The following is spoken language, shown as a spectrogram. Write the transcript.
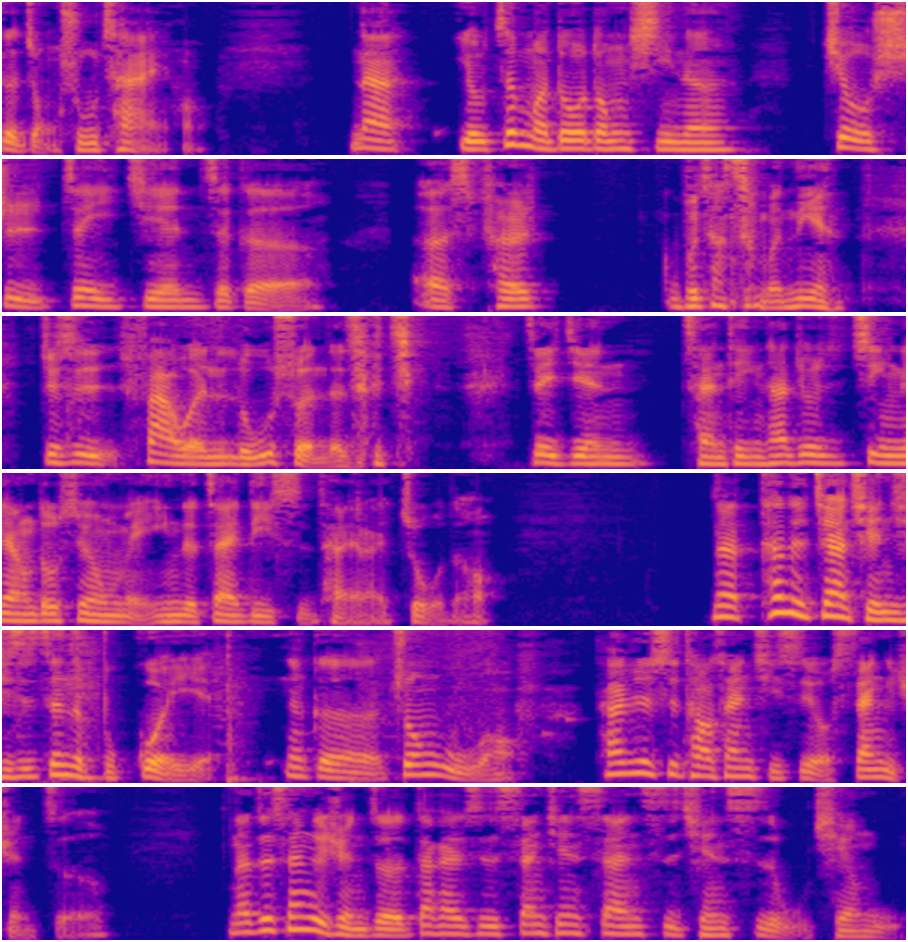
各种蔬菜哈。那有这么多东西呢，就是这一间这个呃，per 我不知道怎么念，就是法文芦笋的这间 这间餐厅，它就是尽量都是用美英的在地食材来做的哦。那它的价钱其实真的不贵耶。那个中午哦，它日式套餐其实有三个选择，那这三个选择大概是三千三、四千四、五千五，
